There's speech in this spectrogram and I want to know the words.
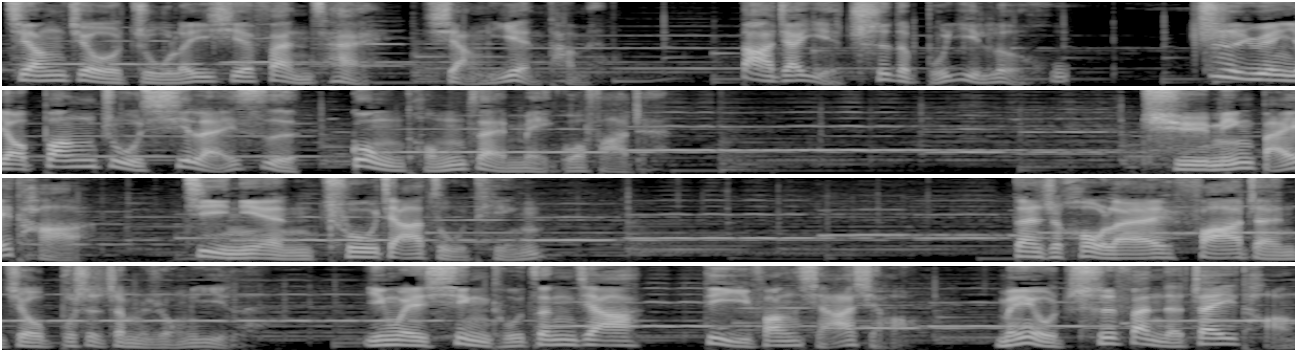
将就煮了一些饭菜，想宴他们，大家也吃得不亦乐乎，志愿要帮助西来寺共同在美国发展。取名白塔，纪念出家祖庭。但是后来发展就不是这么容易了，因为信徒增加，地方狭小，没有吃饭的斋堂。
